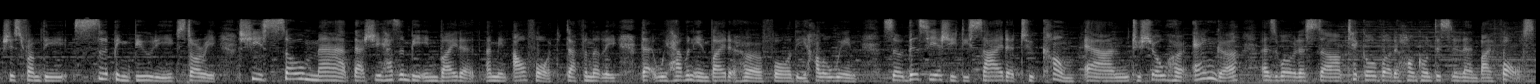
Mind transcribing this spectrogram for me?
she's from the Sleeping Beauty story. She's so mad that she hasn't been invited. I mean, our fault, definitely, that we haven't invited her for the Halloween. So this year she decided to come and to show her anger as well as uh, take over the Hong Kong Disneyland by force.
